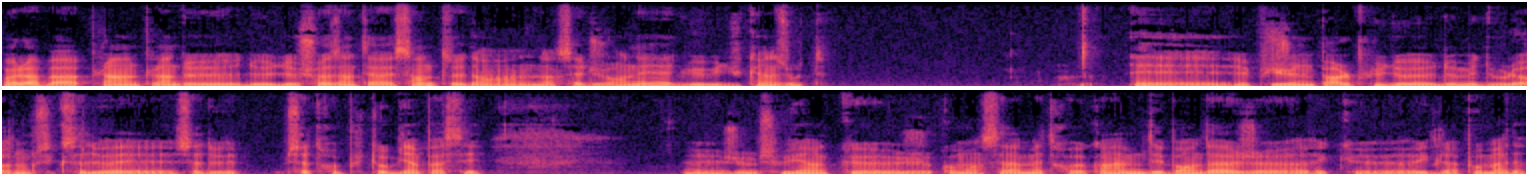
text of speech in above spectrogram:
Voilà, bah plein plein de, choses intéressantes dans, cette journée du, du 15 août. Et, puis je ne parle plus de, mes douleurs, donc c'est que ça devait ça devait s'être plutôt bien passé. Euh, je me souviens que je commençais à mettre quand même des bandages avec euh, avec de la pommade.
